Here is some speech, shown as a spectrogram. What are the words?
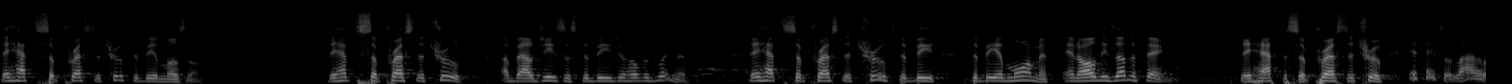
They have to suppress the truth to be a Muslim. They have to suppress the truth about Jesus to be Jehovah's Witness. They have to suppress the truth to be, to be a Mormon and all these other things. They have to suppress the truth. It takes a lot of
